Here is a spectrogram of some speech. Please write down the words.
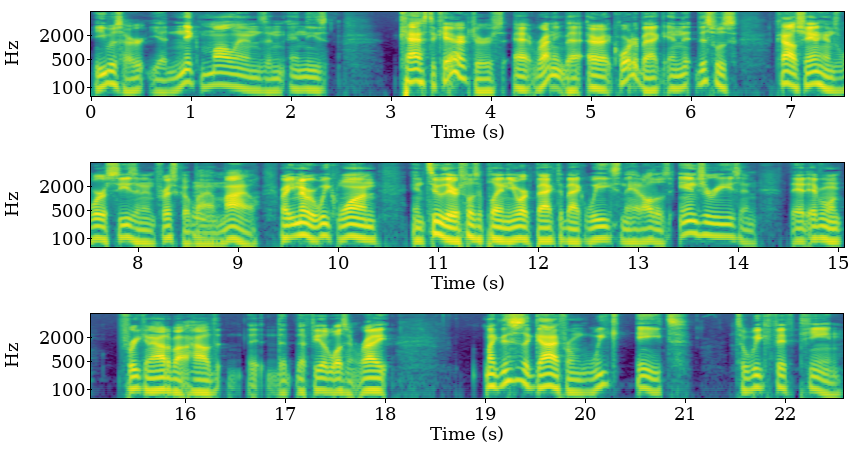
he was hurt. You had Nick Mullens and and these cast of characters at running back or at quarterback, and th- this was Kyle Shanahan's worst season in Frisco by a mm. mile. Right? You remember week one and two, they were supposed to play in New York back to back weeks, and they had all those injuries, and they had everyone freaking out about how the, the, the field wasn't right. Mike, this is a guy from week eight to week 15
